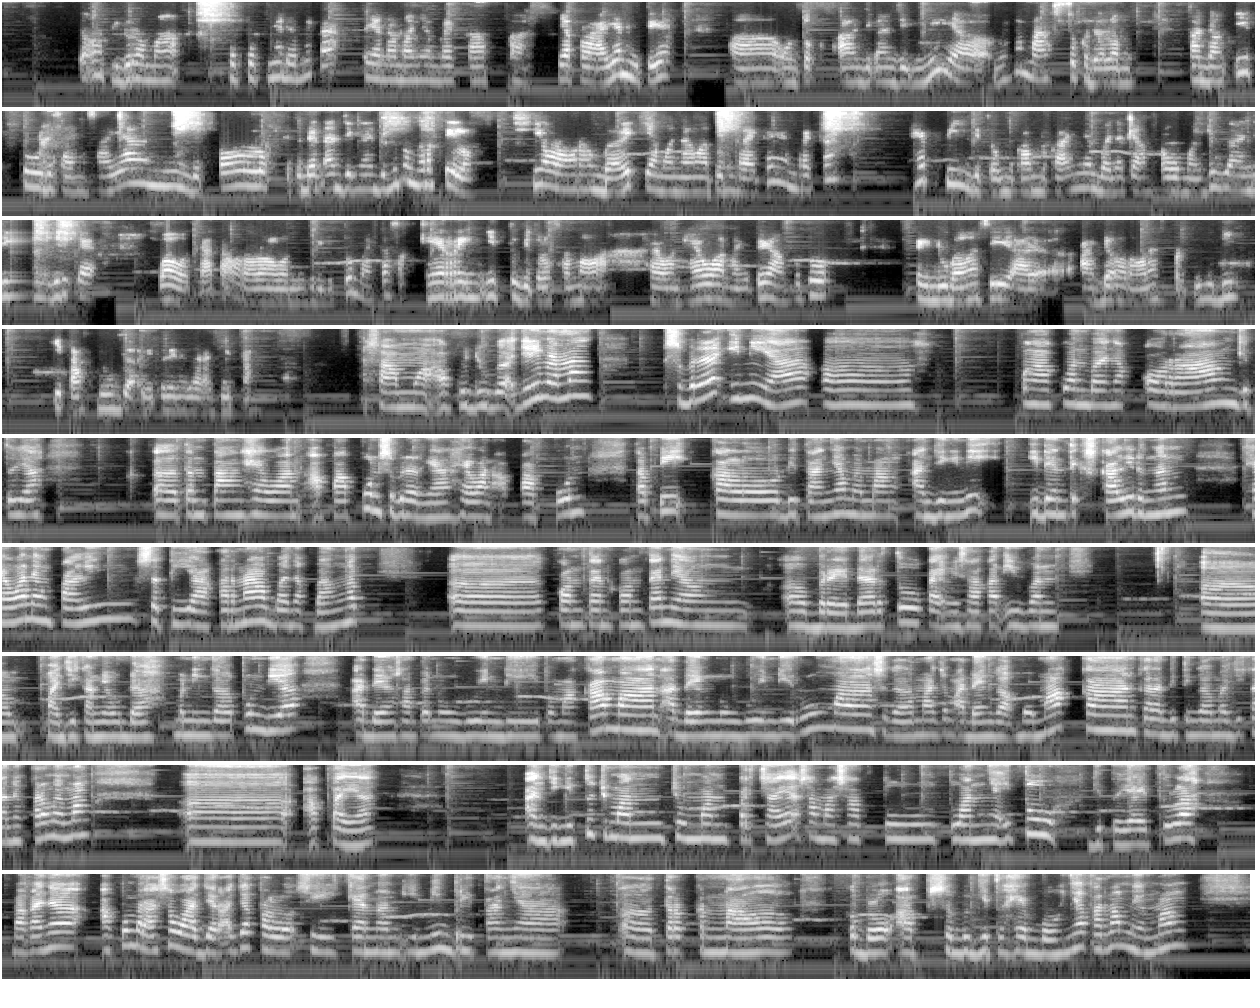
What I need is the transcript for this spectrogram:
oh, tidur sama pupuknya. Dan mereka ya namanya mereka pas ya pelayan gitu ya uh, untuk anjing-anjing ini ya mereka masuk ke dalam kandang itu disayang-sayangi dipeluk gitu. Dan anjing-anjing itu ngerti loh ini orang-orang baik yang menyelamatin mereka yang mereka happy gitu muka-mukanya banyak yang trauma juga anjing. Jadi kayak wow ternyata orang-orang luar negeri itu mereka caring itu gitu loh sama hewan-hewan. Nah itu yang aku tuh rindu banget sih ada orang-orang seperti ini di kita juga gitu di negara kita sama aku juga. Jadi memang sebenarnya ini ya uh, pengakuan banyak orang gitu ya uh, tentang hewan apa pun sebenarnya hewan apa pun. Tapi kalau ditanya memang anjing ini identik sekali dengan hewan yang paling setia karena banyak banget eh, konten-konten uh, yang uh, beredar tuh. Kayak misalkan even uh, majikannya udah meninggal pun dia ada yang sampai nungguin di pemakaman, ada yang nungguin di rumah segala macam, ada yang nggak mau makan karena ditinggal majikannya. Karena memang uh, apa ya anjing itu cuman cuman percaya sama satu tuannya itu gitu ya. Itulah makanya aku merasa wajar aja kalau si Canon ini beritanya uh, terkenal ke blow up sebegitu hebohnya. Karena memang uh,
